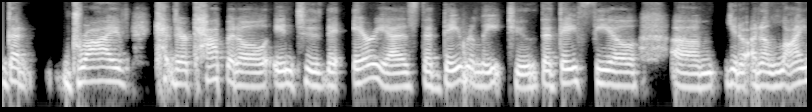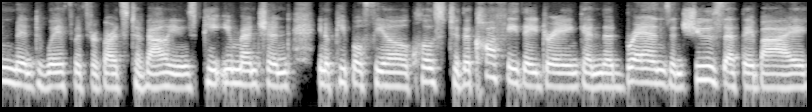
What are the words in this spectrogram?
that drive ca- their capital into the areas that they relate to that they feel um, you know an alignment with with regards to values pete you mentioned you know people feel close to the coffee they drink and the brands and shoes that they buy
